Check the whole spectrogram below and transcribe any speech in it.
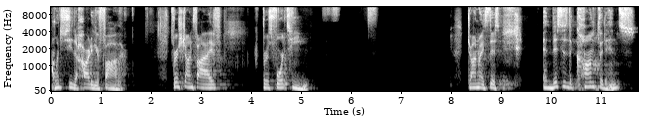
I want you to see the heart of your Father. 1 John 5, verse 14. John writes this, and this is the confidence,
